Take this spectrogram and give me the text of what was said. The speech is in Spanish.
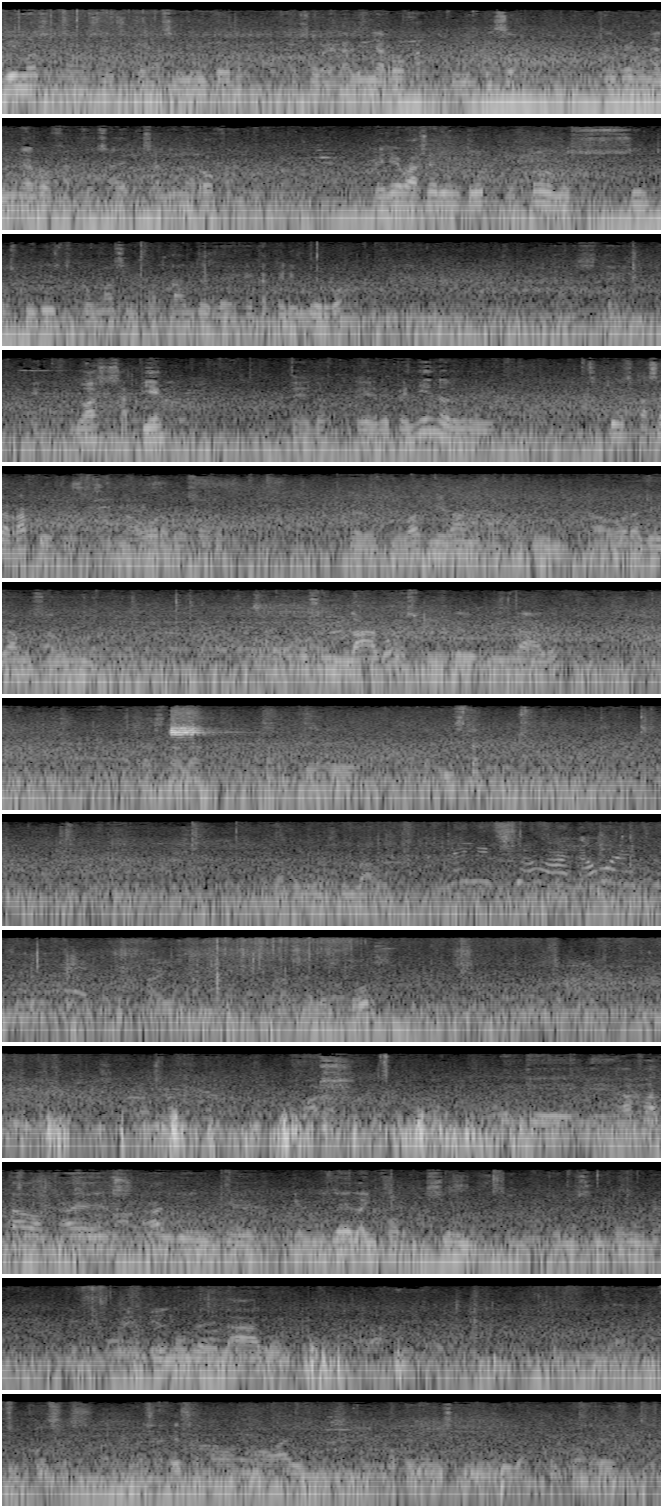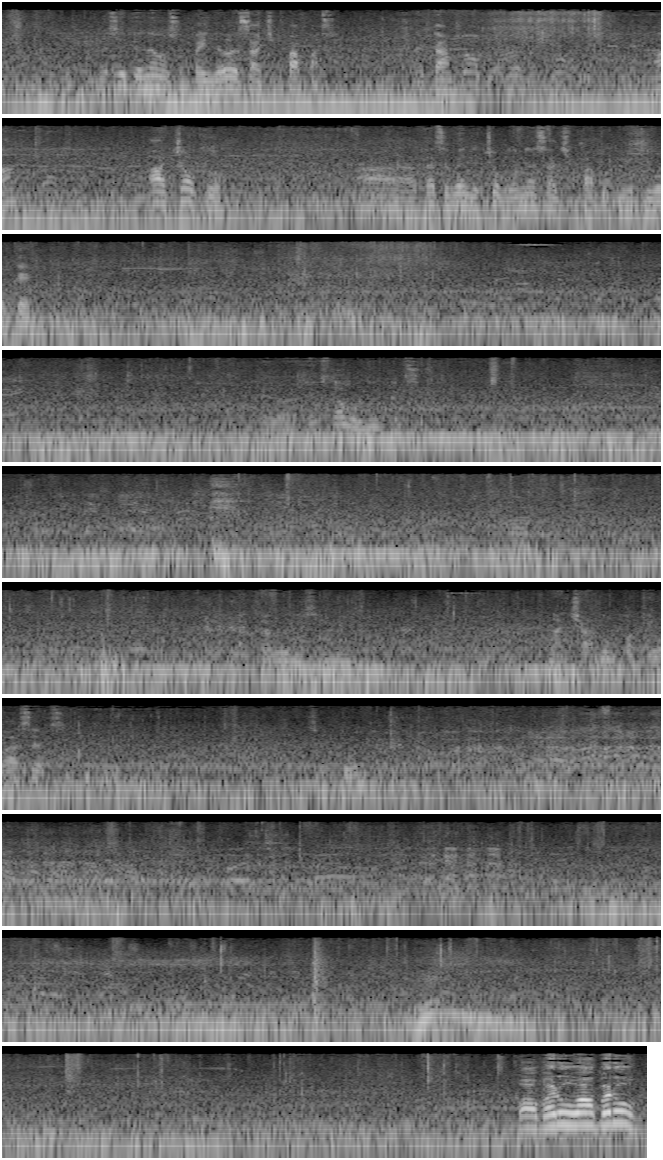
subimos, estamos este, haciendo un tour sobre la línea roja en el piso. Ahí ven una línea roja, esa, esa línea roja te lleva a hacer un tour por todos los centros turísticos más importantes de Ekaterimburgo. Este, eh, lo haces a pie, dependiendo de si quieres pasar rápido, pues, una hora, dos horas. Pero te vas mirando, por ejemplo, ahora llegamos a un, es un lago, es un río, un lago. Está la, eh, la pista. Acá tenemos un lago. Ahí estamos para hacer los tours. Lo que eh, ha faltado acá es alguien que, que nos dé la información, que, que nos informe, eh, por ejemplo, el nombre del lago. Cosas, eso, no, no hay, no tenemos quien nos diga qué cosa es. Así tenemos un vendedor de salchipapas. Ahí está. ¿Ah? Ah, choclo. Ah, acá se vende choclo, no es salchipapa, me equivoqué. Pero está bonito el. Vemos un- una chalupa que va a hacer. Vamos Perú, vamos Perú.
